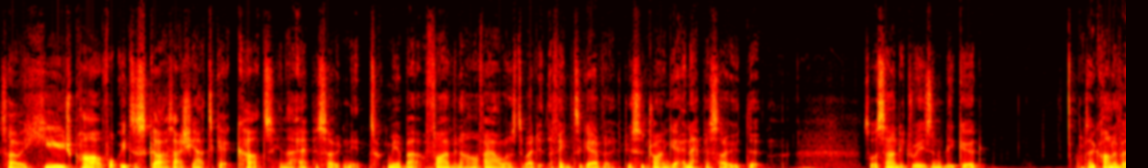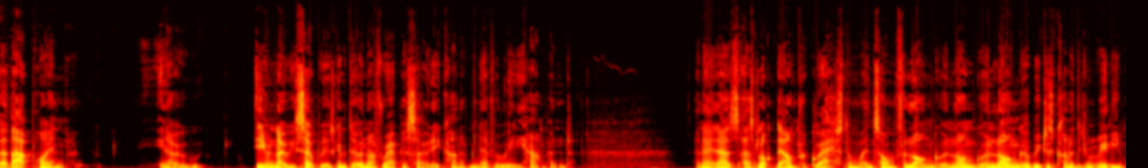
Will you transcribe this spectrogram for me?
So a huge part of what we discussed actually had to get cut in that episode, and it took me about five and a half hours to edit the thing together just to try and get an episode that sort of sounded reasonably good. So kind of at that point, you know, even though we said we was going to do another episode, it kind of never really happened. And then as as lockdown progressed and went on for longer and longer and longer, we just kind of didn't really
